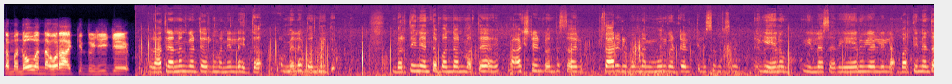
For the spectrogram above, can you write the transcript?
ತಮ್ಮ ನೋವನ್ನ ಹೊರಹಾಕಿದ್ದು ಹೀಗೆ. ರಾತ್ರಿ ಹನ್ನೊಂದು ಗಂಟೆವರೆಗೂ ಮನೆಯಲ್ಲೇ ಇದ್ದ. ಆಮೇಲೆ ಬಂದಿದ್ದು. ಬರ್ತೀನಿ ಅಂತ ಬಂದವನು ಮತ್ತೆ ಆಕ್ಸಿಡೆಂಟ್ ಒಂದು ಸರ್, ಸಾರಿಗಳು ಬಂದು ನನಗೆ ಮೂರು ಗಂಟೆಯಲ್ಲಿ ತಿಳಿಸಿದ್ರು ಸರ್. ಏನು ಇಲ್ಲ ಸರ್, ಏನು ಹೇಳಲಿಲ್ಲ ಬರ್ತೀನಿ ಅಂತ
